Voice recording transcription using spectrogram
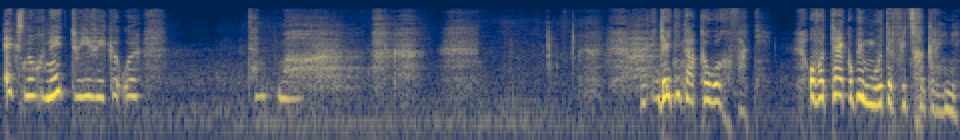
Ek's nog net 2 weke oor. Dink maar. Jy het nie daai koue gevat nie. Of 'n trek op die motorfiets gekry nie.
